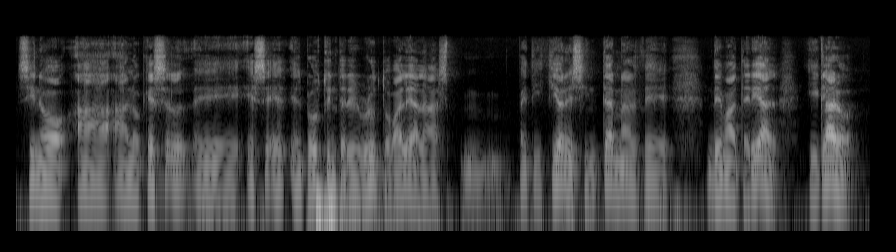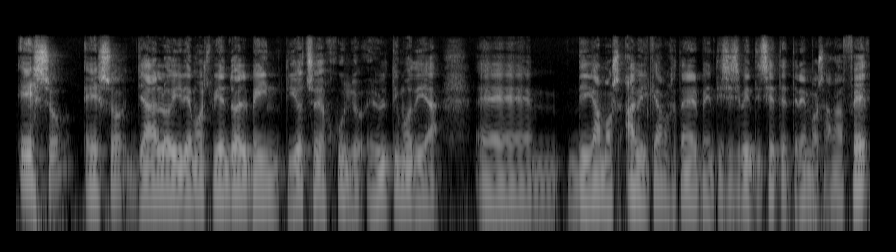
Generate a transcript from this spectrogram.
sino a, lo que es el, eh, Producto Interior Bruto, ¿vale? A las mm, peticiones internas de, material. Y claro, eso, eso ya lo iremos viendo el 28 de julio, el último día, eh, digamos, hábil que vamos a tener, 26 y 27 tenemos a la FED,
